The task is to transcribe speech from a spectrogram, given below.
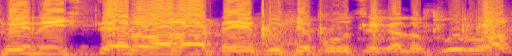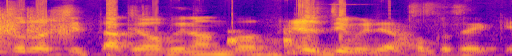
ফিনিশ তেরো আর আটে একুশে পৌঁছে গেল গুরু আব্দুর রশিদ, তাকে অভিনন্দন এসডি মিডিয়ার পক্ষ থেকে।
